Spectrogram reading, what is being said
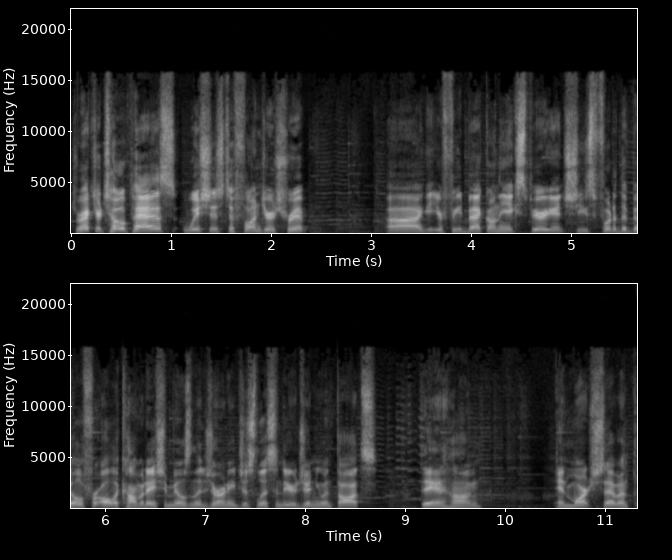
Director Topaz wishes to fund your trip. Uh, get your feedback on the experience. She's footed the bill for all accommodation meals in the journey. Just listen to your genuine thoughts. Dan Heng and March 7th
